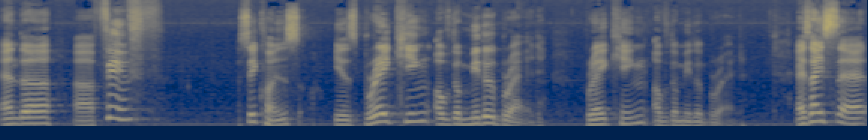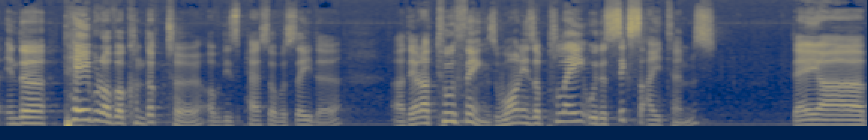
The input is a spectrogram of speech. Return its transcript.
And the uh, fifth sequence is breaking of the middle bread. Breaking of the middle bread. As I said, in the table of a conductor of this Passover Seder, uh, there are two things. One is a plate with six items. They are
